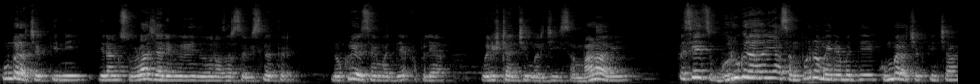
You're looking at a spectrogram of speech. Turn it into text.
कुंभराच्या व्यक्तींनी दिनांक सोळा जानेवारी दोन हजार सव्वीस नंतर नोकरी व्यवसायामध्ये आपल्या वरिष्ठांची मर्जी सांभाळावी. तसेच गुरुग्रह या संपूर्ण महिन्यामध्ये कुंभराच्या व्यक्तींच्या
